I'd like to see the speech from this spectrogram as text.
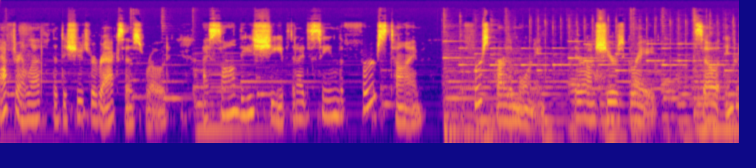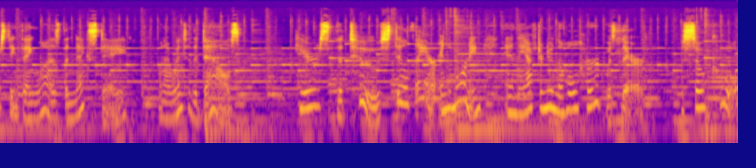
After I left the Deschutes River Access Road, I saw these sheep that I'd seen the first time, the first part of the morning. They're on Sherars Grade. So, interesting thing was, the next day, when I went to the Dalles, here's the two still there in the morning, and in the afternoon, the whole herd was there. It was so cool.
